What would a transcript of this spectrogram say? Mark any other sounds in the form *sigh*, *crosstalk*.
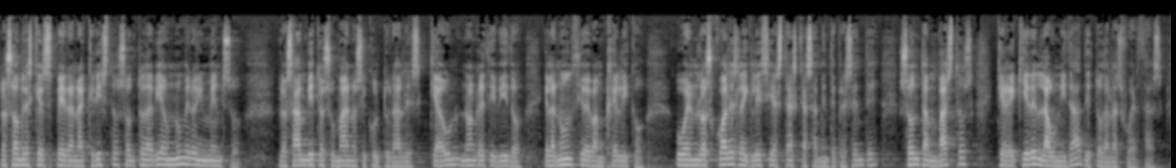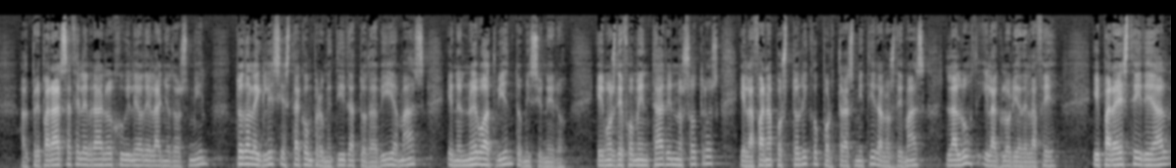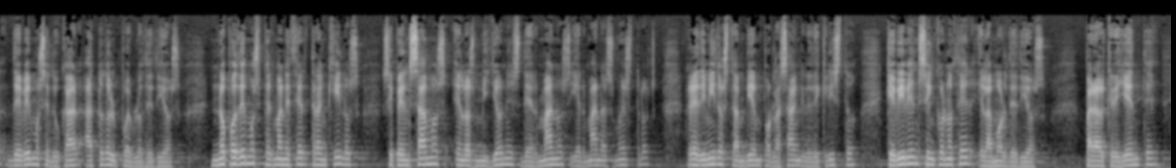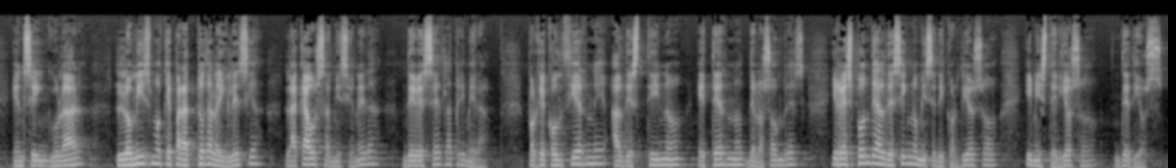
Los hombres que esperan a Cristo son todavía un número inmenso. Los ámbitos humanos y culturales que aún no han recibido el anuncio evangélico o en los cuales la Iglesia está escasamente presente, son tan vastos que requieren la unidad de todas las fuerzas. Al prepararse a celebrar el jubileo del año 2000, toda la Iglesia está comprometida todavía más en el nuevo adviento misionero. Hemos de fomentar en nosotros el afán apostólico por transmitir a los demás la luz y la gloria de la fe. Y para este ideal debemos educar a todo el pueblo de Dios. No podemos permanecer tranquilos si pensamos en los millones de hermanos y hermanas nuestros, redimidos también por la sangre de Cristo, que viven sin conocer el amor de Dios. Para el creyente, en singular, lo mismo que para toda la Iglesia, la causa misionera debe ser la primera, porque concierne al destino eterno de los hombres y responde al designio misericordioso y misterioso de Dios.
